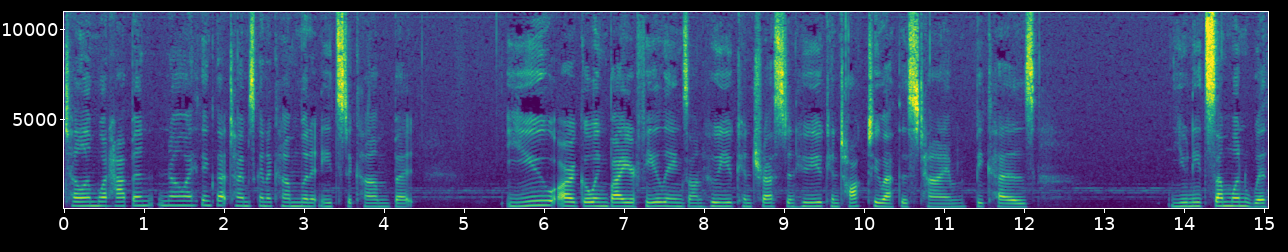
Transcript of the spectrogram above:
tell them what happened? No, I think that time's going to come when it needs to come, but you are going by your feelings on who you can trust and who you can talk to at this time because you need someone with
